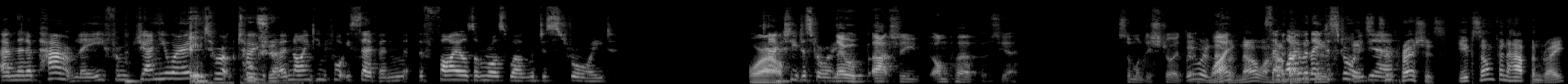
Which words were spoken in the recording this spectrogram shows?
and then apparently from January to October shit. 1947, the files on Roswell were destroyed. Wow. Actually destroyed. they were actually on purpose. Yeah, someone destroyed we them. will Why? never know what So why were they destroyed? It's Yeah. too precious. If something happened, right?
